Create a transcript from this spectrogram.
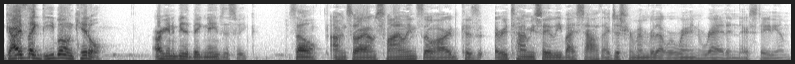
guys like Deebo and Kittle are going to be the big names this week. So I'm sorry, I'm smiling so hard because every time you say Levi South, I just remember that we're wearing red in their stadium.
